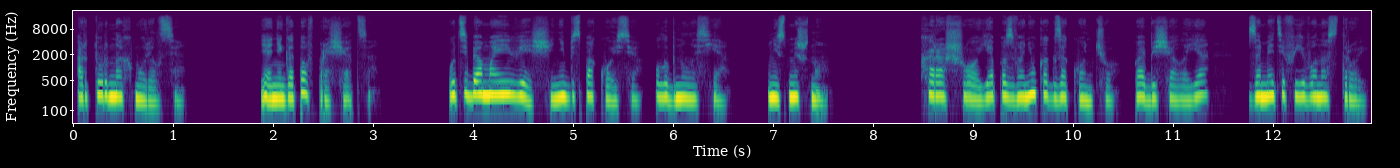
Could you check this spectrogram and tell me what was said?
Артур нахмурился. «Я не готов прощаться. «У тебя мои вещи, не беспокойся», — улыбнулась я. «Не смешно». «Хорошо, я позвоню, как закончу», — пообещала я, заметив его настрой.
